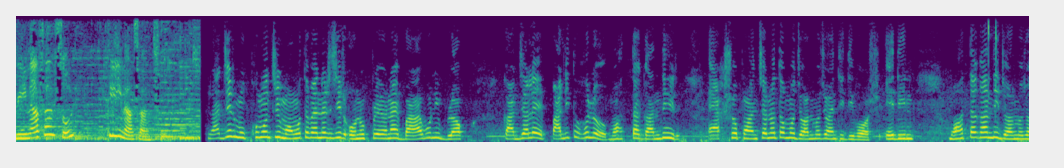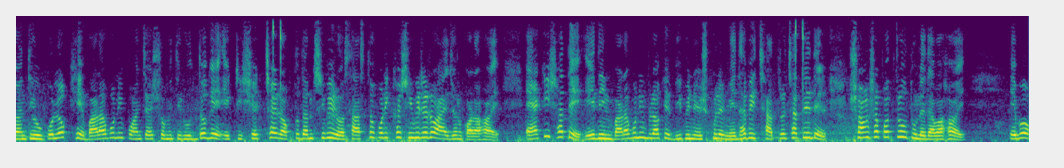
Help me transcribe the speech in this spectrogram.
গ্রিন আসানসোল ক্লিন আসানসোল রাজ্যের মুখ্যমন্ত্রী মমতা ব্যানার্জির অনুপ্রেরণায় বারাবণী ব্লক কার্যালয়ে পালিত হলো মহাত্মা গান্ধীর একশো পঞ্চান্নতম জন্মজয়ন্তী দিবস। এদিন মহাত্মা গান্ধী জন্মজয়ন্তী উপলক্ষে বারাবণী পঞ্চায়েত সমিতির উদ্যোগে একটি স্বেচ্ছায় রক্তদান শিবির ও স্বাস্থ্য পরীক্ষা শিবিরেরও আয়োজন করা হয়। একই সাথে এদিন বারাবণী ব্লকের বিভিন্ন স্কুলের মেধাবী ছাত্রছাত্রীদের শংসাপত্রও তুলে দেওয়া হয় এবং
